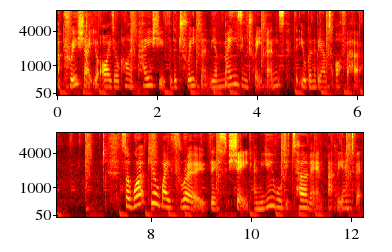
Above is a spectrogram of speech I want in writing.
appreciate your ideal client pays you for the treatment, the amazing treatments that you're going to be able to offer her? So, work your way through this sheet and you will determine at the end of it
